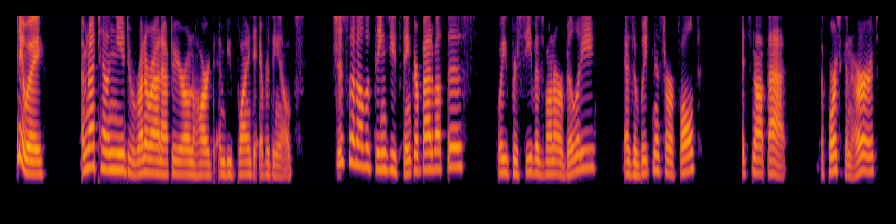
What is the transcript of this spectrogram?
Anyway, I'm not telling you to run around after your own heart and be blind to everything else. Just that all the things you think are bad about this, what you perceive as vulnerability, as a weakness or a fault, it's not that. Of course, it can hurt,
